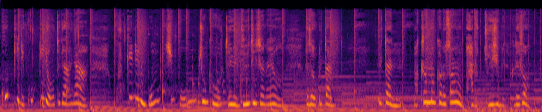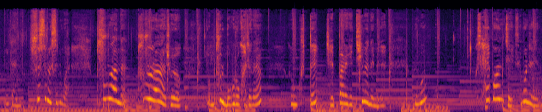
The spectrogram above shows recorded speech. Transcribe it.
코끼리 코끼리 어떻게 하냐? 코끼리는 몸집 엄청 크고 되게 느리잖아요. 그래서 일단 일단 막상막하로 싸우면 바로 뒤집니다. 그래서 일단 수술을 쓰는 거야. 풀을 하나 풀을 하나 줘요. 그럼 풀 먹으러 가잖아요. 그럼 그때 재빠르게 튀면 됩니다. 그리고 세 번째 세 번째는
